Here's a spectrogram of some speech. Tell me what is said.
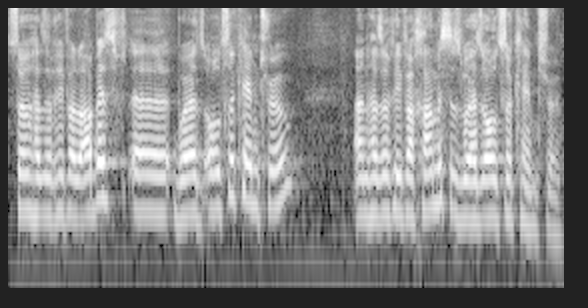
So Hazrat Khalifa Rabi's uh, words also came true, and Hazrat Khalifa words also came true.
